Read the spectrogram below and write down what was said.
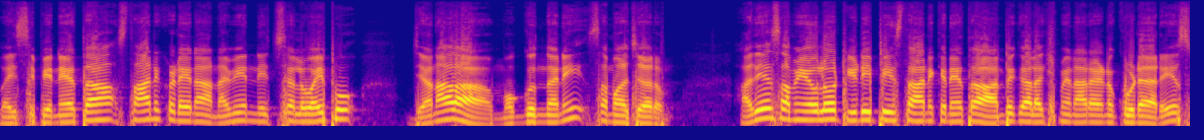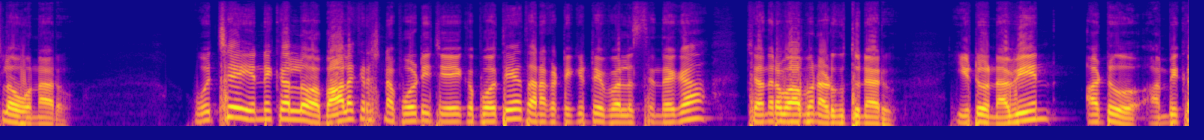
వైసీపీ నేత స్థానికుడైన నవీన్ నిశ్చల్ వైపు జనాల మొగ్గుందని సమాచారం. అదే సమయంలో టీడీపీ స్థానిక నేత అంబికా లక్ష్మీనారాయణ కూడా రేసులో ఉన్నారు. వచ్చే ఎన్నికల్లో బాలకృష్ణ పోటీ చేయకపోతే తనకు టికెట్ ఇవ్వాల్సిందేగా చంద్రబాబును అడుగుతున్నారు. ఇటు నవీన్ అటు అంబిక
